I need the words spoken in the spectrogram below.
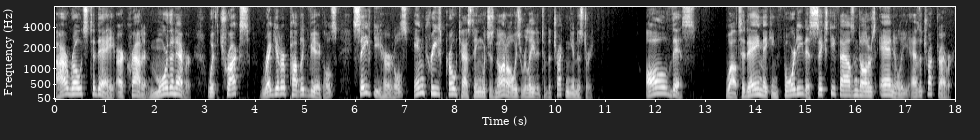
Our roads today are crowded more than ever with trucks, regular public vehicles, safety hurdles, increased protesting, which is not always related to the trucking industry. All this while today making forty to sixty thousand dollars annually as a truck driver.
